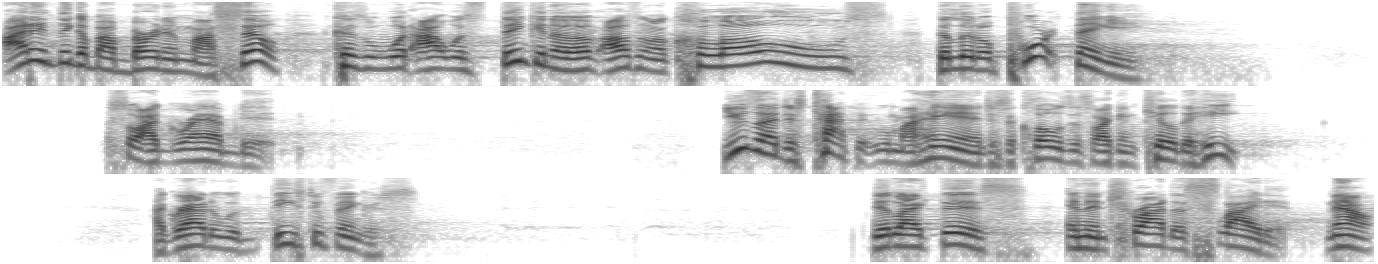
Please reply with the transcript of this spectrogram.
I didn't think about burning myself because what I was thinking of, I was gonna close the little port thingy. So I grabbed it. Usually I just tap it with my hand just to close it so I can kill the heat. I grabbed it with these two fingers. Did like this and then tried to slide it. Now,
